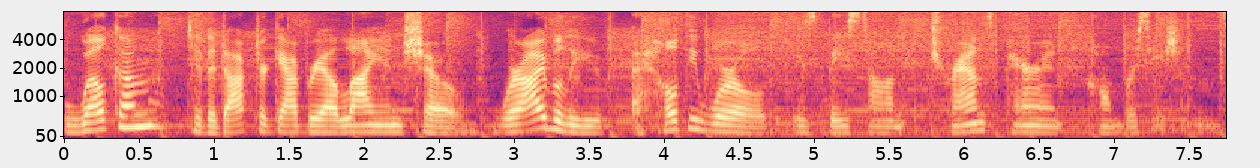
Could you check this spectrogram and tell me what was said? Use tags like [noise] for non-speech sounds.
Welcome to the Dr. Gabrielle Lyon Show, where I believe a healthy world is based on transparent conversations.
